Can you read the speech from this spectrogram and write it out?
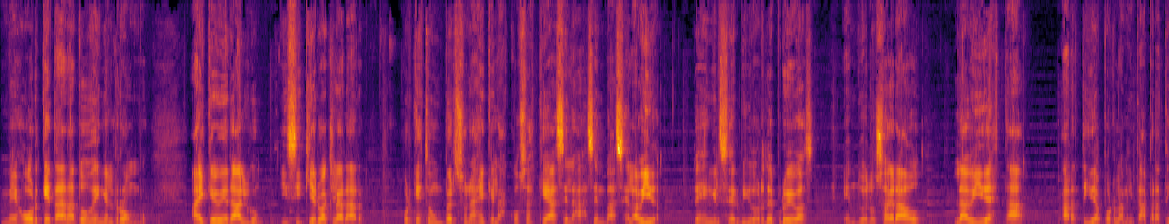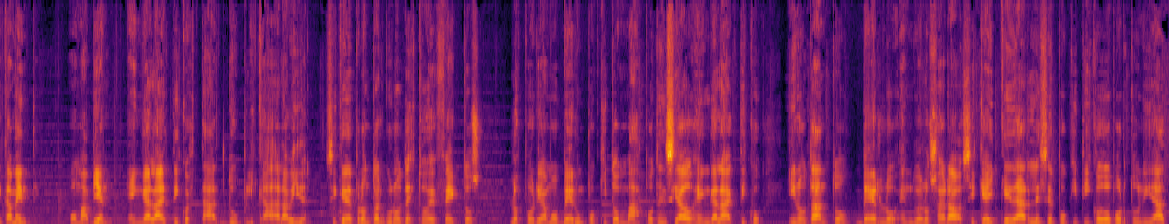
mejor que Thanatos en el rombo. Hay que ver algo, y sí quiero aclarar, porque esto es un personaje que las cosas que hace las hace en base a la vida. Entonces en el servidor de pruebas, en duelo sagrado, la vida está partida por la mitad prácticamente. O más bien, en Galáctico está duplicada la vida. Así que de pronto algunos de estos efectos los podríamos ver un poquito más potenciados en Galáctico y no tanto verlo en Duelo Sagrado. Así que hay que darle ese poquitico de oportunidad,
